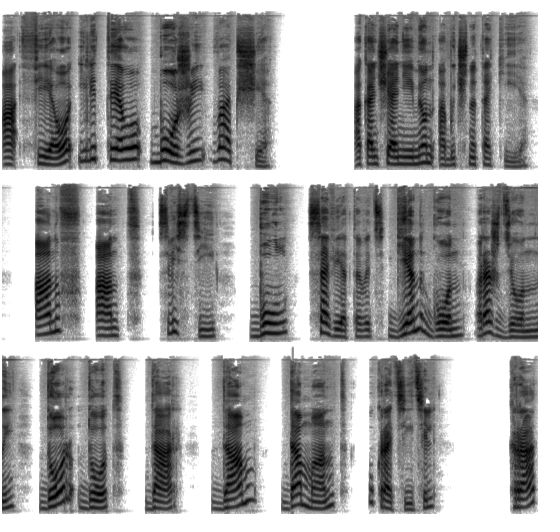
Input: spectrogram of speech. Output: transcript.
а Фео или Тео — Божий вообще. Окончания имен обычно такие. Анф, ант, цвести, бул, советовать, ген, гон, рожденный, дор, дот, дар, дам, дамант, укротитель, крат,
